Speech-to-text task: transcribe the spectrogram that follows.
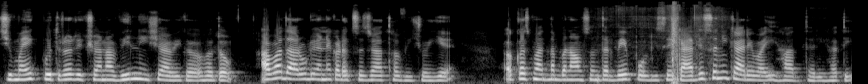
જેમાં એક પુત્ર રિક્ષાના વ્હીલ નીચે આવી ગયો હતો. આવા દારૂડિયાને કડક સજા થવી જોઈએ. અકસ્માતના બનાવ સંદર્ભે પોલીસે કાયદેસરની કાર્યવાહી હાથ ધરી હતી.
